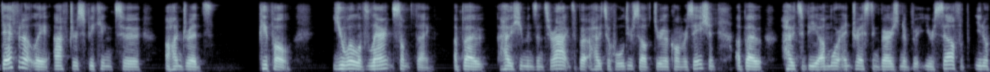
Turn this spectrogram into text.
definitely after speaking to a hundred people you will have learned something about how humans interact, about how to hold yourself during a conversation, about how to be a more interesting version of yourself. You know,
